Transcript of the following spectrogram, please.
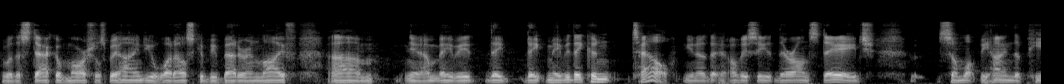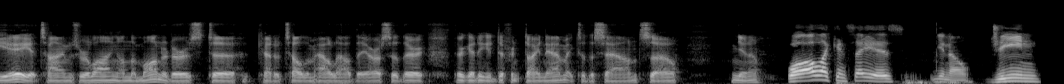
with a stack of Marshalls behind you. What else could be better in life? Um, you know, maybe they they maybe they couldn't tell. You know, they, obviously they're on stage, somewhat behind the PA at times, relying on the monitors to kind of tell them how loud they are. So they're they're getting a different dynamic to the sound. So, you know. Well, all I can say is, you know, Gene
